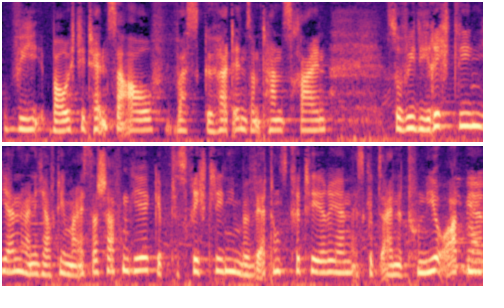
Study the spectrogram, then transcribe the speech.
Wie baue ich die Tänze auf? Was gehört in so einen Tanz rein? Sowie die Richtlinien, wenn ich auf die Meisterschaften gehe, gibt es Richtlinien, Bewertungskriterien, es gibt eine Turnierordnung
